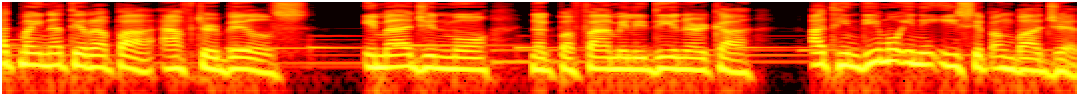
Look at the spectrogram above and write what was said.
at may natira pa after bills. Imagine mo nagpa-family dinner ka at hindi mo iniisip ang budget.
